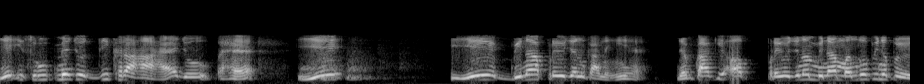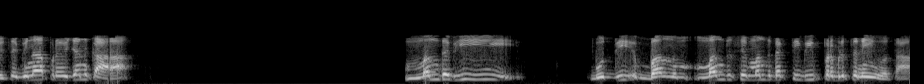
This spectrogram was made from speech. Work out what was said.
ये इस रूप में जो दिख रहा है, जो है, ये ये बिना प्रयोजन का नहीं है। जब कहा कि अब प्रयोजनम बिना मंदोपी न प्रयोजन बिना प्रयोजन का मंद भी बुद्धि मंद से मंद व्यक्ति भी प्रवृत्त नहीं होता।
